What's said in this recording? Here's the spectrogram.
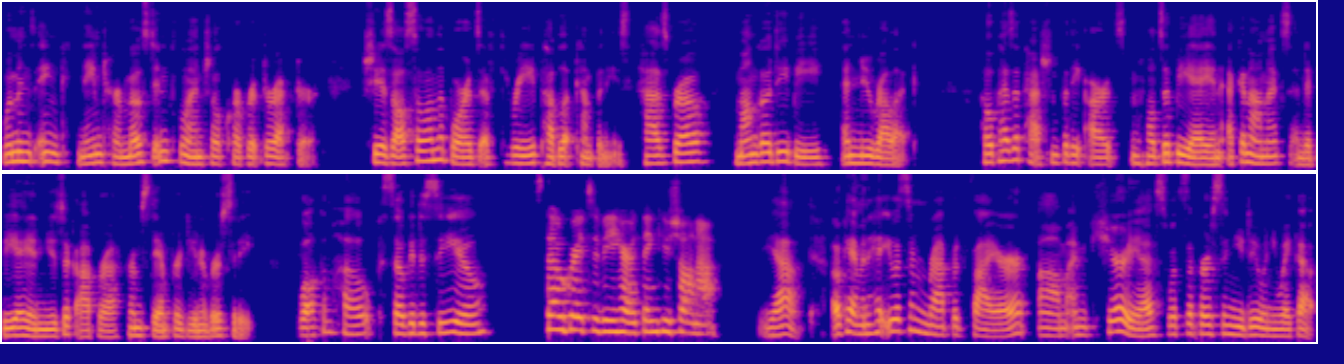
Women's Inc. named her most influential corporate director. She is also on the boards of three public companies Hasbro, MongoDB, and New Relic. Hope has a passion for the arts and holds a BA in economics and a BA in music opera from Stanford University. Welcome, Hope. So good to see you. So great to be here. Thank you, Shauna. Yeah. Okay. I'm going to hit you with some rapid fire. Um, I'm curious, what's the first thing you do when you wake up?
